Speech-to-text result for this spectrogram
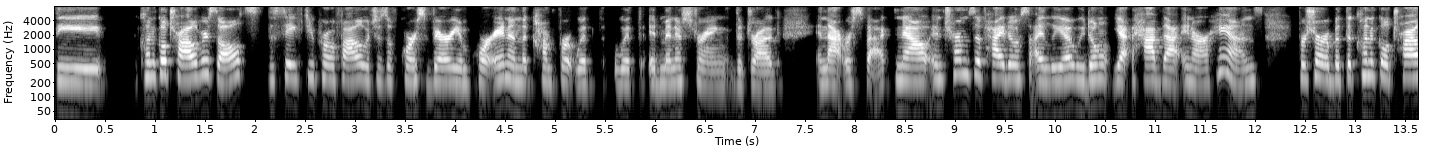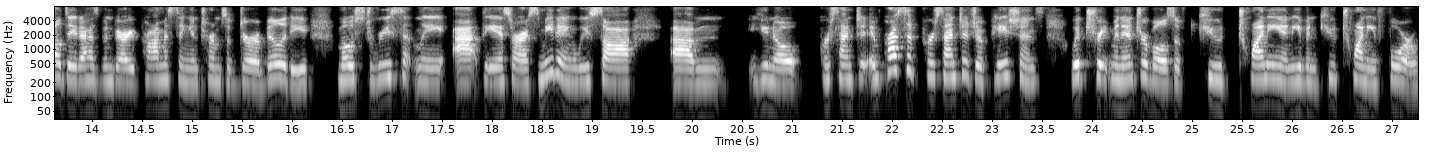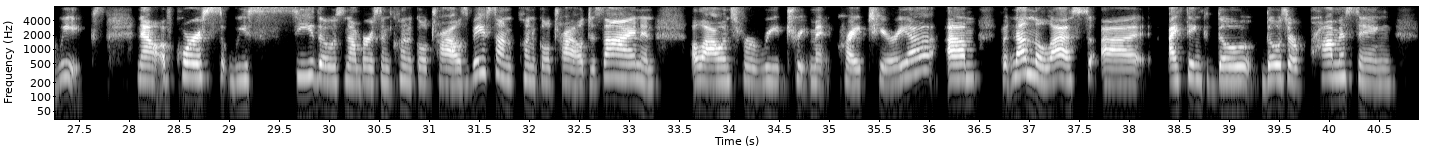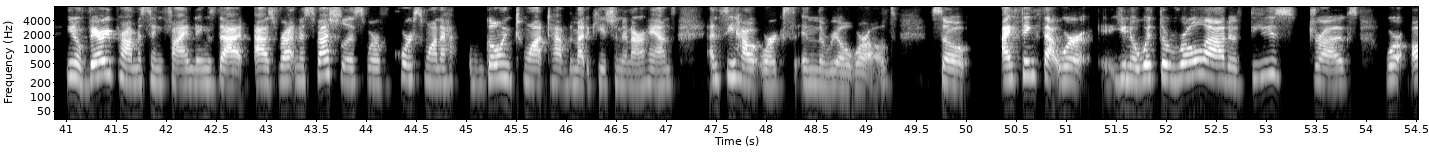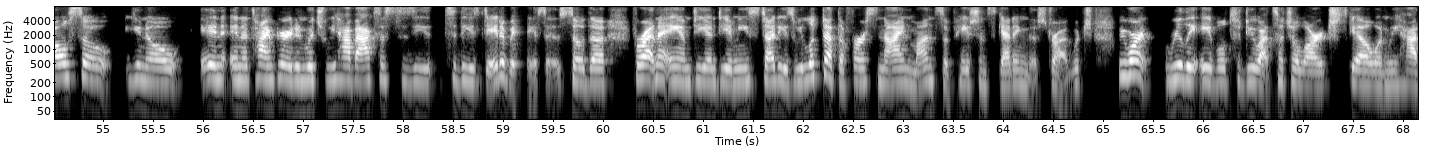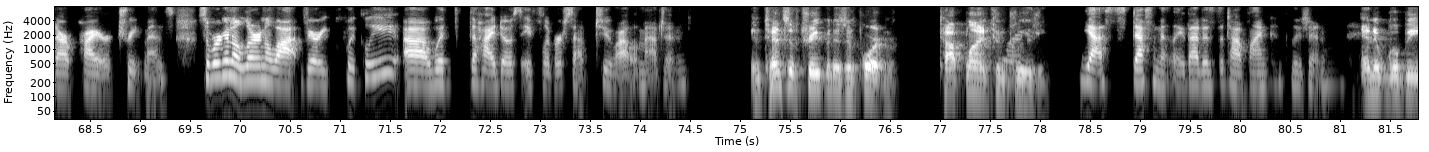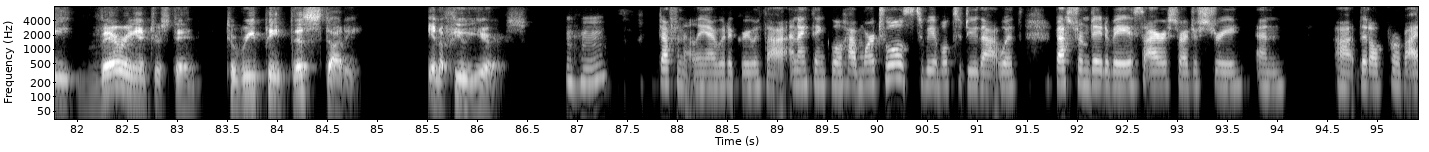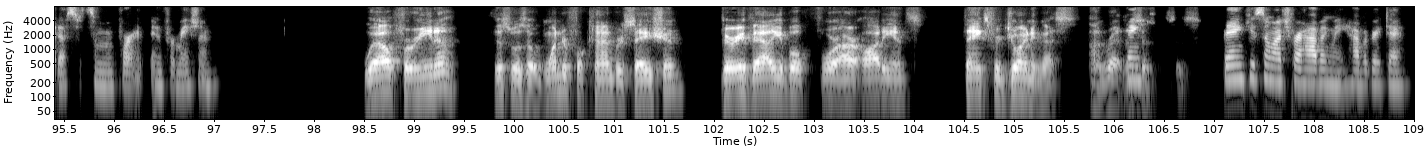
the clinical trial results the safety profile which is of course very important and the comfort with with administering the drug in that respect. Now in terms of high dose Eylea we don't yet have that in our hands for sure but the clinical trial data has been very promising in terms of durability. Most recently at the ASRS meeting we saw um, you know percentage impressive percentage of patients with treatment intervals of q20 and even q24 weeks. Now of course we see those numbers in clinical trials based on clinical trial design and allowance for retreatment criteria. Um, but nonetheless uh, i think though those are promising you know very promising findings that as retina specialists we're of course want to going to want to have the medication in our hands and see how it works in the real world. So I think that we're, you know, with the rollout of these drugs, we're also, you know, in, in a time period in which we have access to, the, to these databases. So the FARETINA AMD and DME studies, we looked at the first nine months of patients getting this drug, which we weren't really able to do at such a large scale when we had our prior treatments. So we're going to learn a lot very quickly uh, with the high dose aflibercept too, I'll imagine. Intensive treatment is important. Top line conclusion. Yes, definitely. That is the top line conclusion. And it will be very interesting to repeat this study in a few years. Mm-hmm. Definitely, I would agree with that. And I think we'll have more tools to be able to do that with Vestrum database, Iris registry, and uh, that'll provide us with some important information. Well, Ferhina, this was a wonderful conversation, very valuable for our audience. Thanks for joining us on Retina Synthesis. Thank you so much for having me. Have a great day.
